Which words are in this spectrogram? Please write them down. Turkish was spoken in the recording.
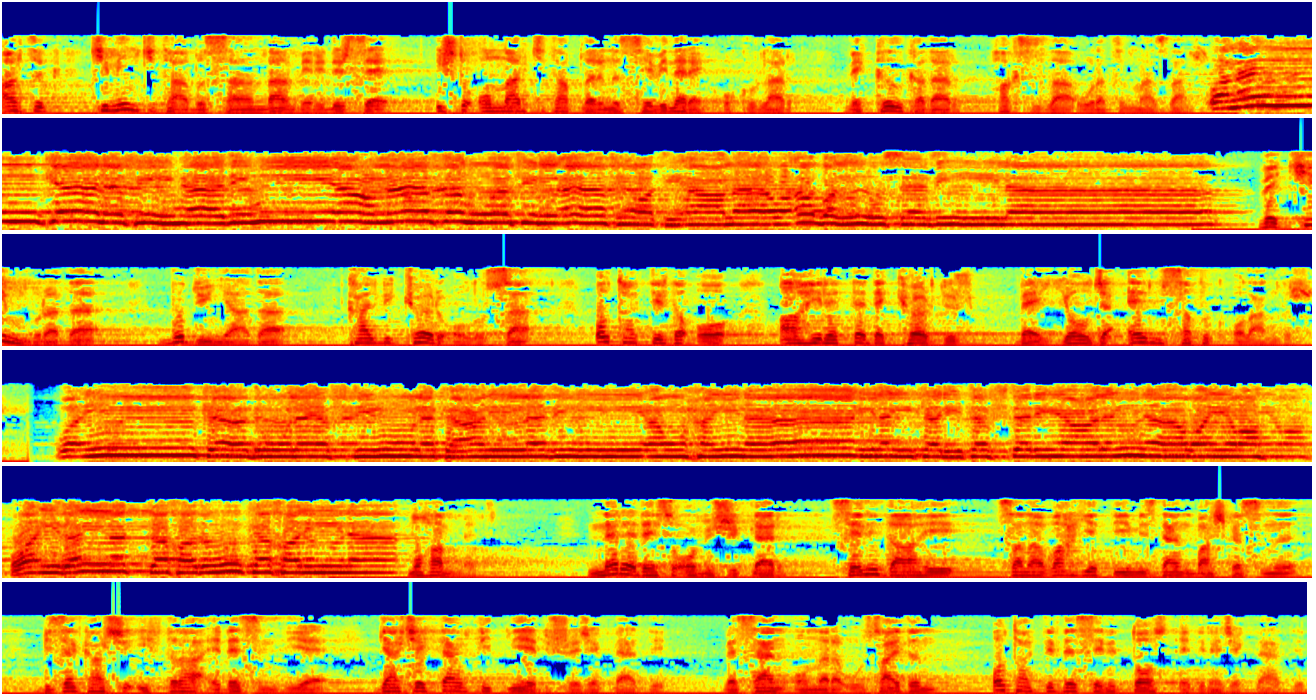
Artık kimin kitabı sağından verilirse işte onlar kitaplarını sevinerek okurlar ve kıl kadar haksızlığa uğratılmazlar. ومن كان في هذه أعمى فهو في الآخرة أعمى وأضل سبيلا Ve kim burada bu dünyada kalbi kör olursa o takdirde o ahirette de kördür ve yolca en sapık olandır. وإن كادوا ليفتنونك عن الذي أوحينا إليك لتفتري علينا غيره وإذا لاتخذوك خليلا Muhammed neredeyse o müşrikler seni dahi sana vahyettiğimizden başkasını bize karşı iftira edesin diye gerçekten fitneye düşüreceklerdi. Ve sen onlara uysaydın o takdirde seni dost edineceklerdi.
